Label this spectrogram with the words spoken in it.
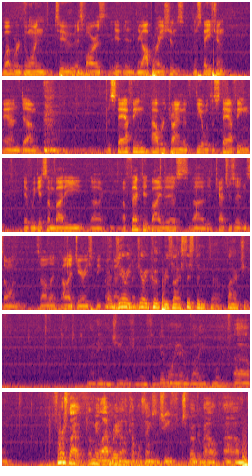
what we're doing to, as far as it, it- the operations, the station, and, um, the staffing, how we're trying to deal with the staffing, if we get somebody, uh, affected by this, uh, that catches it and so on. So I'll let, I'll let Jerry speak Uh, that. Jerry, Jerry Cooper is our Assistant uh, Fire Chief. Not even cheaters here, so good morning, everybody. Um, First, I, let me elaborate on a couple of things the chief spoke about. Um,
